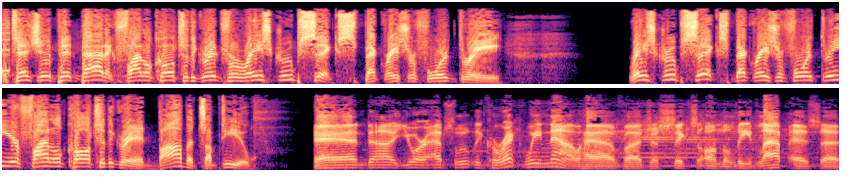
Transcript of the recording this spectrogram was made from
Attention to pit paddock. Final call to the grid for race group six. Spec Racer Ford 3. Race group six, Spec Racer Ford 3, your final call to the grid. Bob, it's up to you. And uh, you are absolutely correct. We now have uh, just six on the lead lap as uh,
